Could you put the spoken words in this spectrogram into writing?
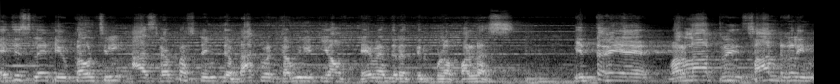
Legislative Council as representing the backward community of தேவேந்திர திருக்குல பல்லஸ் இத்தகைய வரலாற்று சான்றுகளின்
